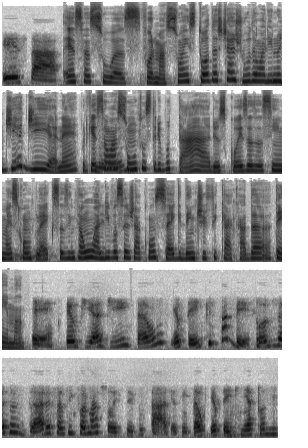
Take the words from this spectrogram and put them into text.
Exato. Essas suas formações todas te ajudam ali no dia a dia, né? Porque Sim. são assuntos tributários, coisas assim mais complexas, então ali você já consegue identificar cada tema. É, meu dia a dia, então, eu tenho que saber todas essas dar essas informações tributárias. Então, eu tenho que me atualizar.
